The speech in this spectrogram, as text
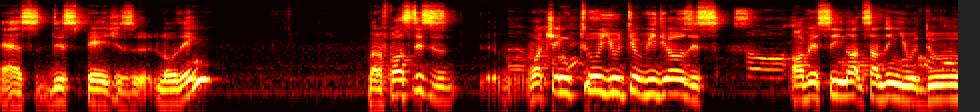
as this page is loading. But of course this is watching two YouTube videos is obviously not something you would do.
